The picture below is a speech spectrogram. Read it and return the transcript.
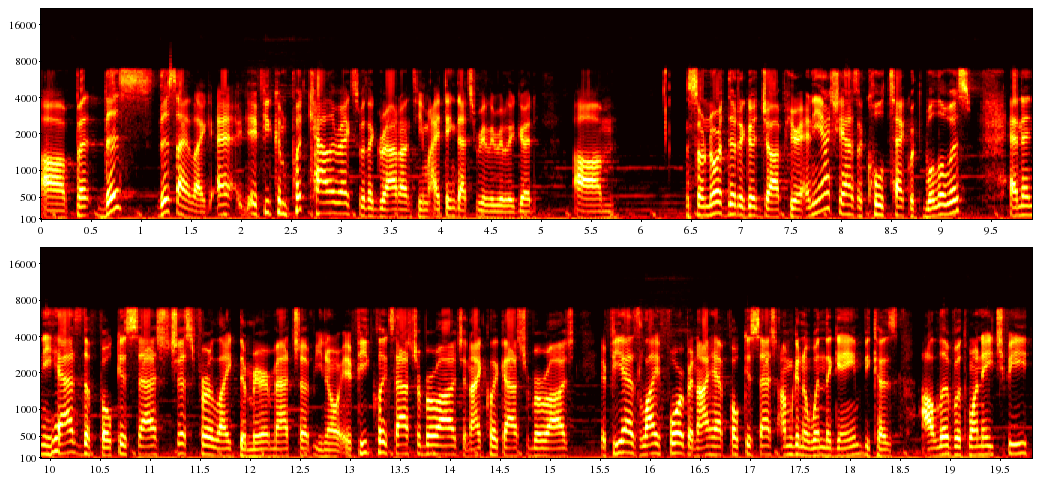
Uh, but this, this I like. Uh, if you can put Calyrex with a Groudon team, I think that's really, really good. Um, so North did a good job here, and he actually has a cool tech with Will-O-Wisp, and then he has the Focus Sash just for like the mirror matchup. You know, if he clicks Astro Barrage and I click Astro Barrage, if he has Life Orb and I have Focus Sash, I'm gonna win the game because I'll live with one HP.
